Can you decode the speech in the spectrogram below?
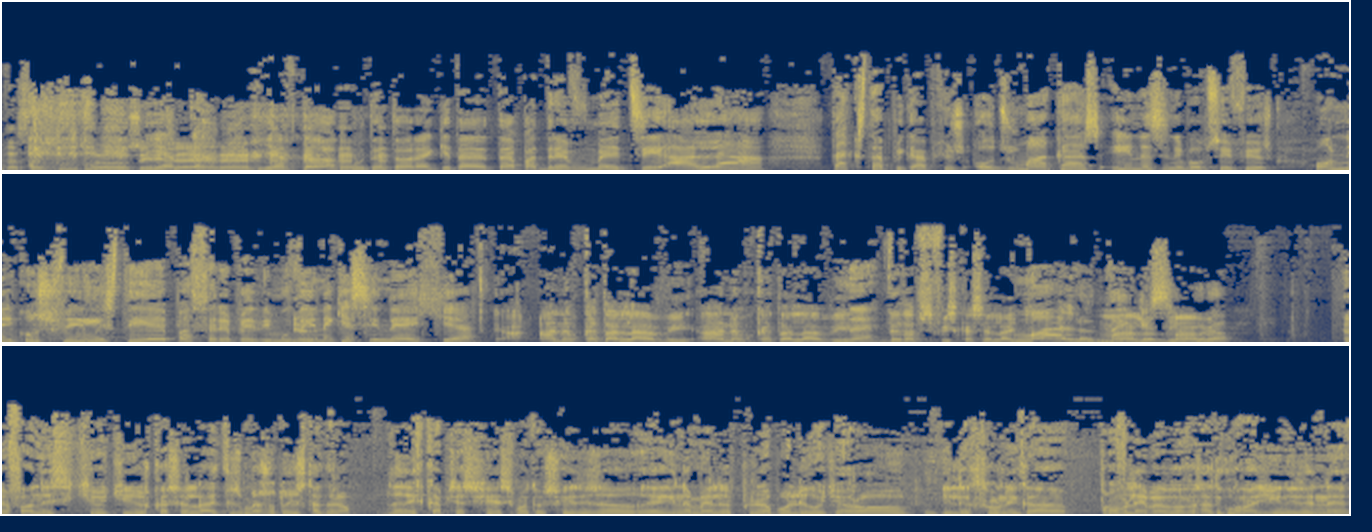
Λίγο γιόλο η κατάσταση στο Γι' ΣΥΡΙΖΑ. αυτό, ε, ναι. γι' αυτό ακούτε τώρα και τα, τα παντρεύουμε έτσι. Αλλά, εντάξει, θα πει κάποιος. Ο Τζουμάκας είναι συνυποψήφιος. Ο Νίκος Φίλης τι έπαθε, ρε παιδί μου. Και- Δίνει και συνέχεια. Α, Αν έχω καταλάβει, αν έχω καταλάβει, Ναι. δεν θα ψηφίσει Κασελάκη. Μάλλον, δεν είναι και σίγουρο. Εμφανίστηκε ο κύριος Κασελάκης μέσω του Instagram. Δεν έχει κάποια σχέση με το ΣΥΡΙΖΑ. Έγινε μέλος πριν από λίγο καιρό, ηλεκτρονικά. Προβλέπεται το καταστατικό να γίνει, δεν είναι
